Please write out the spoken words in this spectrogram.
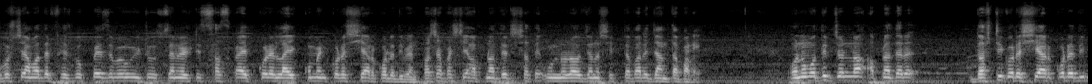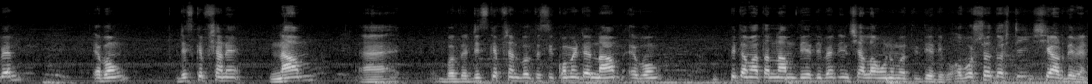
অবশ্যই আমাদের ফেসবুক পেজ এবং ইউটিউব চ্যানেলটি সাবস্ক্রাইব করে লাইক কমেন্ট করে শেয়ার করে দিবেন। পাশাপাশি আপনাদের সাথে অন্যরাও যেন শিখতে পারে, জানতে পারে। অনুমতির জন্য আপনাদের দশটি করে শেয়ার করে দিবেন। এবং ডিসক্রিপশানে নাম বলতে ডিসক্রিপশান বলতেছি কমেন্টের নাম এবং পিতামাতার নাম দিয়ে দিবেন ইনশাল্লাহ অনুমতি দিয়ে দিব। অবশ্যই দশটি শেয়ার দেবেন।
